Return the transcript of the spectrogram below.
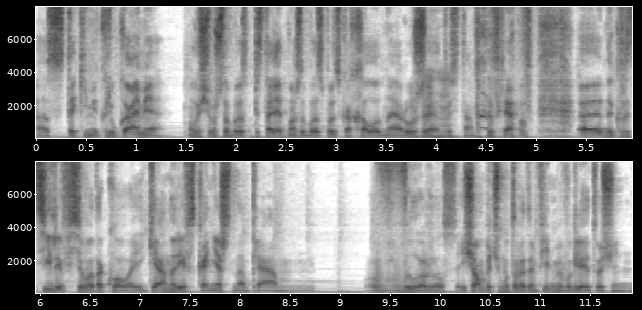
э, с такими крюками. Ну, В общем, чтобы пистолет можно было использовать как холодное оружие. Мгм. То есть там прям э, накрутили всего такого. И Киану Ривз, конечно, прям выложился. Еще он почему-то в этом фильме выглядит очень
